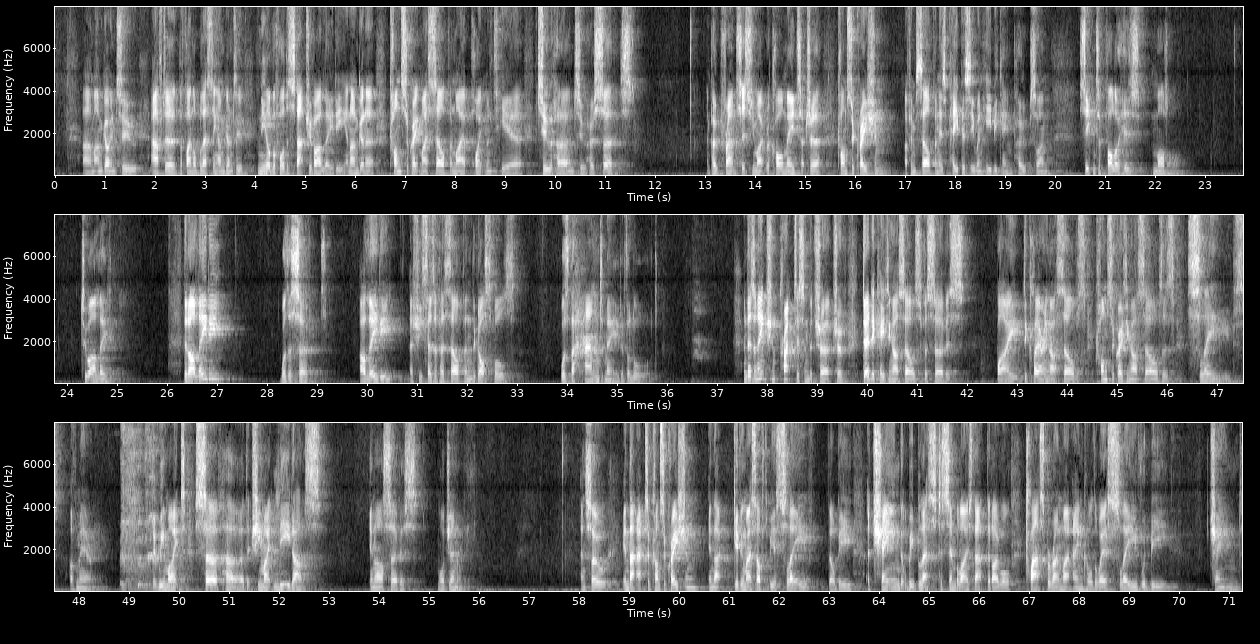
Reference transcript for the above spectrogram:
Um, I'm going to, after the final blessing, I'm going to kneel before the statue of Our Lady and I'm going to consecrate myself and my appointment here to her and to her service. And Pope Francis, you might recall, made such a consecration of himself and his papacy when he became Pope, so I'm seeking to follow his model. To Our Lady. That Our Lady was a servant. Our Lady, as she says of herself in the Gospels, was the handmaid of the Lord. And there's an ancient practice in the church of dedicating ourselves for service by declaring ourselves, consecrating ourselves as slaves of Mary, that we might serve her, that she might lead us in our service more generally. And so, in that act of consecration, in that giving myself to be a slave, there'll be a chain that will be blessed to symbolize that, that I will clasp around my ankle the way a slave would be chained.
